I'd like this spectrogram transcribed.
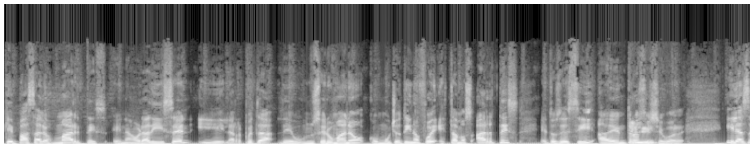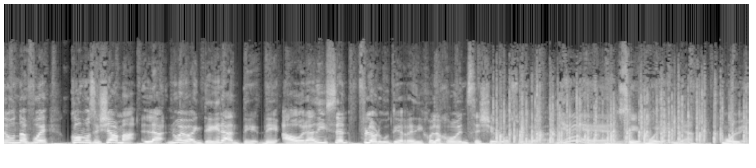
¿qué pasa los martes en Ahora Dicen? Y la respuesta de un ser humano con mucho tino fue, estamos artes, entonces sí, adentro se llevó. Y la segunda fue, ¿cómo se llama la nueva integrante de Ahora Dicen? Flor Gutiérrez, dijo la joven, se llevó su Bien. Sí, muy bien. Muy bien.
